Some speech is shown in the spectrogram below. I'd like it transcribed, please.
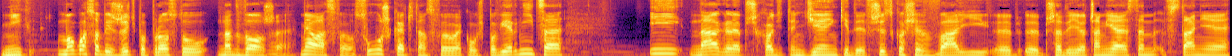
Nikt, mogła sobie żyć po prostu na dworze. Miała swoją służkę, czy tam swoją jakąś powiernicę i nagle przychodzi ten dzień, kiedy wszystko się wali y, y, przed jej oczami. Ja jestem w stanie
